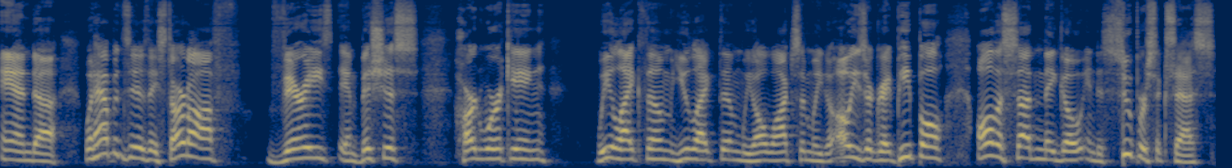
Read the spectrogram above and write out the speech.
And uh, what happens is they start off very ambitious, hardworking. We like them, you like them, we all watch them. We go, oh, these are great people. All of a sudden, they go into super success,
